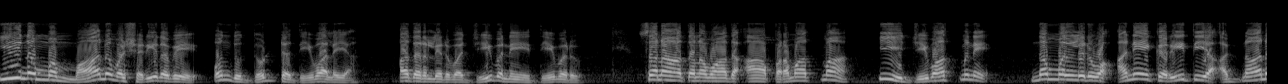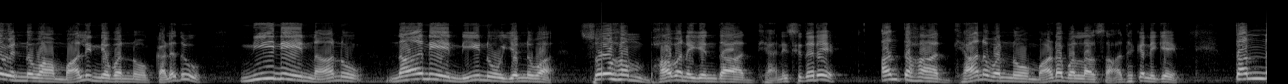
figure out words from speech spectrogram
ಈ ನಮ್ಮ ಮಾನವ ಶರೀರವೇ ಒಂದು ದೊಡ್ಡ ದೇವಾಲಯ. ಅದರಲ್ಲಿರುವ ಜೀವನೇ ದೇವರು. ಸನಾತನವಾದ ಆ ಪರಮಾತ್ಮ ಈ ಜೀವಾತ್ಮನೇ. ನಮ್ಮಲ್ಲಿರುವ ಅನೇಕ ರೀತಿಯ ಅಜ್ಞಾನವೆನ್ನುವ ಮಾಲಿನ್ಯವನ್ನು ಕಳೆದು ನೀನೇ ನಾನು, ನಾನೇ ನೀನು ಎನ್ನುವ ಸೋಹಂ ಭಾವನೆಯಿಂದ ಧ್ಯಾನಿಸಿದರೆ ಅಂತಹ ಧ್ಯಾನವನ್ನು ಮಾಡಬಲ್ಲ ಸಾಧಕನಿಗೆ ತನ್ನ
